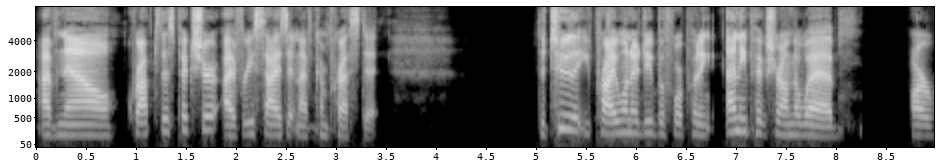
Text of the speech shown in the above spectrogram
I've now cropped this picture, I've resized it, and I've compressed it. The two that you probably want to do before putting any picture on the web are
